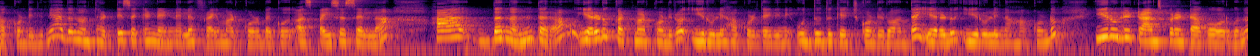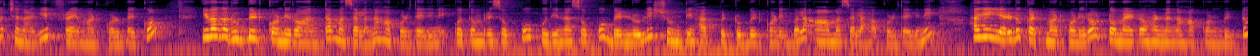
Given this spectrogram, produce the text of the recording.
ಹಾಕ್ಕೊಂಡಿದ್ದೀನಿ ಅದನ್ನು ಒಂದು ಥರ್ಟಿ ಸೆಕೆಂಡ್ ಎಣ್ಣೆಲೆ ಫ್ರೈ ಮಾಡ್ಕೊಳ್ಬೇಕು, ಆ ಸ್ಪೈಸಸ್ ಎಲ್ಲ. ಆದ ನಂತರ ಎರಡು ಕಟ್ ಮಾಡ್ಕೊಂಡಿರೋ ಈರುಳ್ಳಿ ಹಾಕ್ಕೊಳ್ತಾ ಇದ್ದೀನಿ. ಉದ್ದುದ್ದಕ್ಕೆ ಹೆಚ್ಕೊಂಡಿರೋ ಅಂತ ಎರಡು ಈರುಳ್ಳಿನ ಹಾಕ್ಕೊಂಡು ಈರುಳ್ಳಿ ಟ್ರಾನ್ಸ್ಪರೆಂಟ್ ಆಗೋವರೆಗೂ ಚೆನ್ನಾಗಿ ಫ್ರೈ ಮಾಡ್ಕೊಳ್ಬೇಕು. ಇವಾಗ ರುಬ್ಬಿಟ್ಕೊಂಡಿರೋ ಅಂಥ ಮಸಾಲನ ಹಾಕ್ಕೊಳ್ತಾ ಇದ್ದೀನಿ. ಕೊತ್ತಂಬರಿ ಸೊಪ್ಪು, ಪುದೀನ ಸೊಪ್ಪು, ಬೆಳ್ಳುಳ್ಳಿ, ಶುಂಠಿ ಹಾಕ್ಬಿಟ್ಟು ರುಬ್ಬಿಟ್ಕೊಂಡಿದ್ವಲ್ಲ, ಆ ಮಸಾಲ ಹಾಕ್ಕೊಳ್ತಾ ಇದ್ದೀನಿ. ಹಾಗೆ ಎರಡು ಕಟ್ ಮಾಡ್ಕೊಂಡಿರೋ ಟೊಮ್ಯಾಟೊ ಹಣ್ಣನ್ನು ಹಾಕ್ಕೊಂಡ್ಬಿಟ್ಟು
